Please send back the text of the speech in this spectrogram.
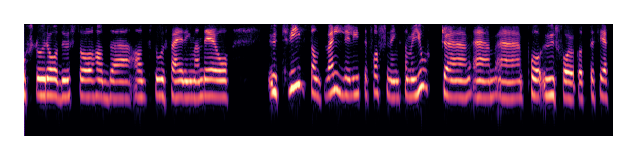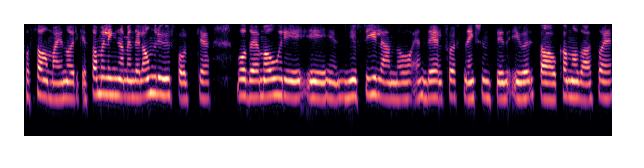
Oslo rådhus og hadde, hadde stor feiring. Men det er jo utvilsomt veldig lite forskning som er gjort eh, eh, på urfolk, og spesielt på samer i Norge. Sammenlignet med en del andre urfolk, eh, både maori i New Zealand og en del First Nations i USA og Canada, så er,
